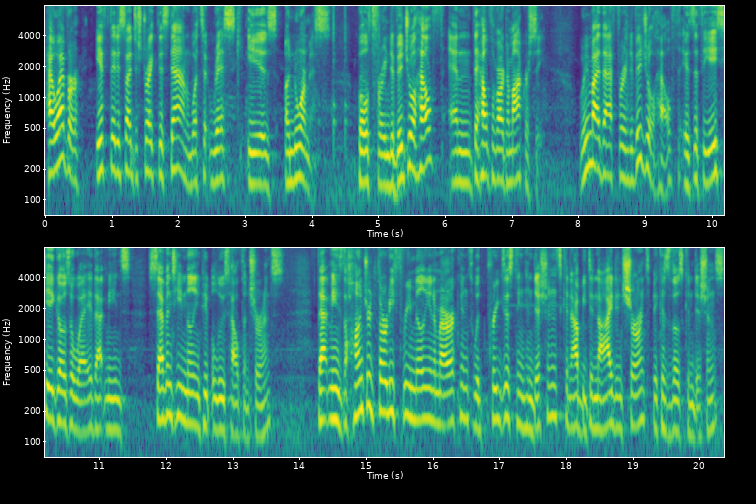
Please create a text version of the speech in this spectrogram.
However, if they decide to strike this down, what's at risk is enormous, both for individual health and the health of our democracy. What I mean by that for individual health is if the ACA goes away, that means 17 million people lose health insurance. That means the 133 million Americans with pre-existing conditions can now be denied insurance because of those conditions.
